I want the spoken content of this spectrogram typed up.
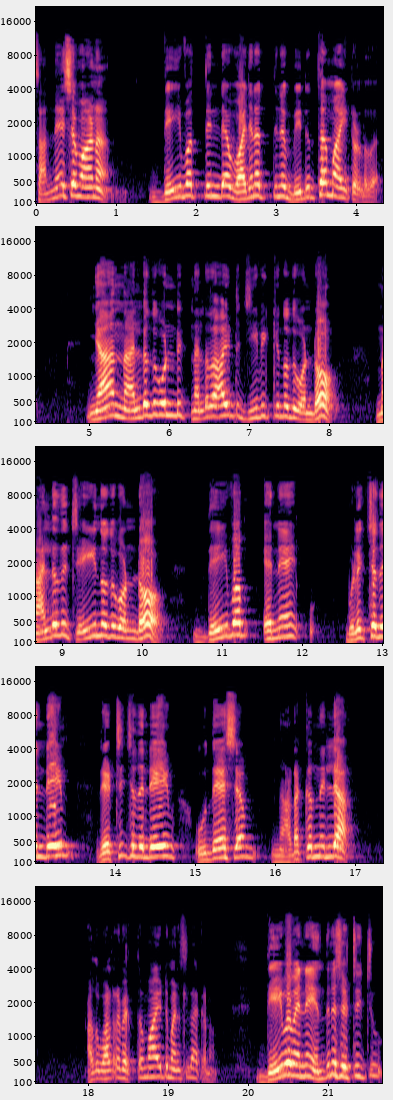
സന്ദേശമാണ് ദൈവത്തിന്റെ വചനത്തിന് വിരുദ്ധമായിട്ടുള്ളത്. ഞാൻ നല്ലതുകൊണ്ട് നല്ലതായിട്ട് ജീവിക്കുന്നത് കൊണ്ടോ നല്ലത് ചെയ്യുന്നത് കൊണ്ടോ ദൈവം എന്നെ വിളിച്ചതിന്റെയും രക്ഷിച്ചതിന്റെയും ഉദ്ദേശം നടക്കുന്നില്ല. അത് വളരെ വ്യക്തമായിട്ട് മനസ്സിലാക്കണം. ദൈവം എന്നെ എന്തിനു സൃഷ്ടിച്ചു?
